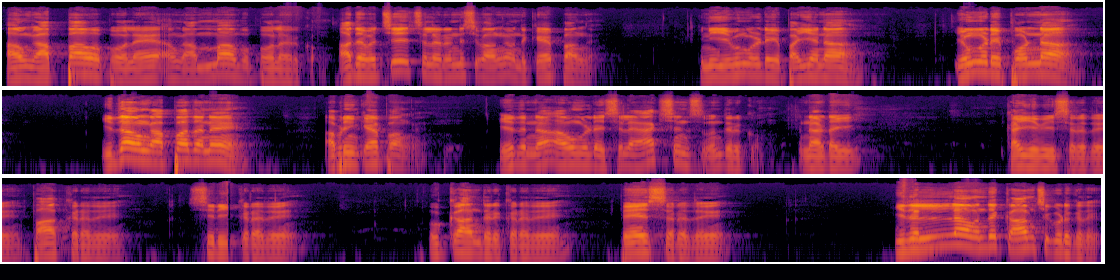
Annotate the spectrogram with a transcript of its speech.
அவங்க அப்பாவை போல அவங்க அம்மாவை போல இருக்கும். அதை வச்சு சிலர் என்ன செய்வாங்க? வந்து கேட்பாங்க. இனி இவங்களுடைய பையனா? இவங்களுடைய பொண்ணா? இதுதான் அவங்க அப்பா தானே? அப்படின்னு கேட்பாங்க. எதுனா அவங்களுடைய சில ஆக்ஷன்ஸ் வந்து இருக்கும். நடை கையை வீசுறது பார்க்கறது சிரிக்கிறது உட்கார்ந்துருக்கிறது பேசுறது. இதெல்லாம் வந்து காமிச்சு கொடுக்குது.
